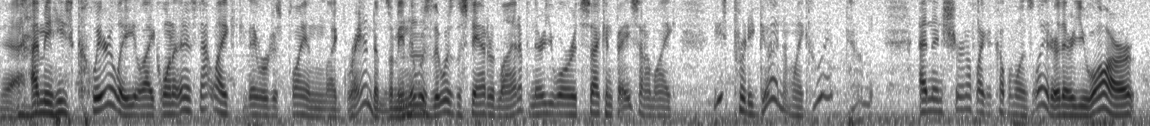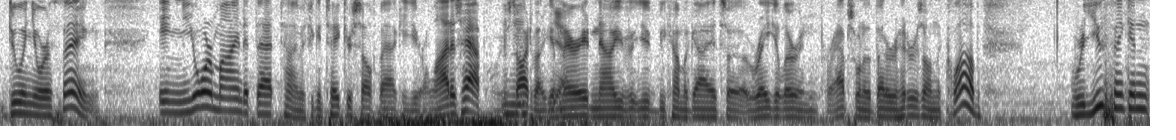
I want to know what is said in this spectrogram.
Yeah. I mean, he's clearly like one. Of, and it's not like they were just playing like randoms. I mean, there Mhm. was there was the standard lineup, and there you were at second base, and I'm like, he's pretty good. And I'm like, who? Tell me. And then, sure enough, like a couple months later, there you are doing your thing. In your mind at that time, if you can take yourself back a year, a lot has happened. We just Mhm. talked about it. Get Yeah. married, and now you've, you've become a guy that's a regular and perhaps one of the better hitters on the club. Were you thinking,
